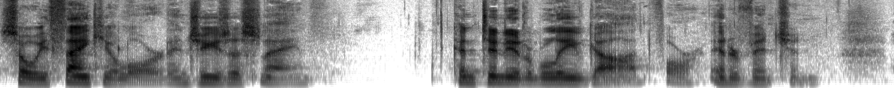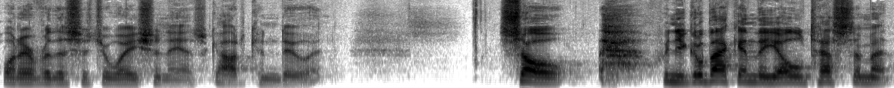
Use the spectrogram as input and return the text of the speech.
So we thank you, Lord, in Jesus' name. Continue to believe God for intervention. Whatever the situation is, God can do it. So when you go back in the Old Testament,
